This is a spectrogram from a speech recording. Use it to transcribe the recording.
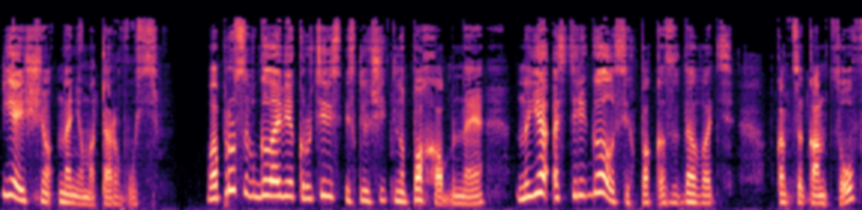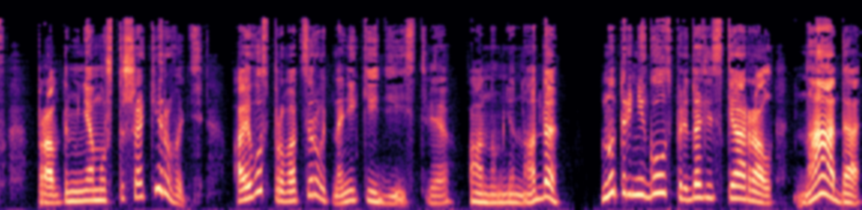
Я еще на нем оторвусь». Вопросы в голове крутились исключительно похабные, но я остерегалась их пока задавать. В конце концов, правда меня может и шокировать, а его спровоцировать на некие действия. А оно мне надо? Внутренний голос предательски орал «Надо!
